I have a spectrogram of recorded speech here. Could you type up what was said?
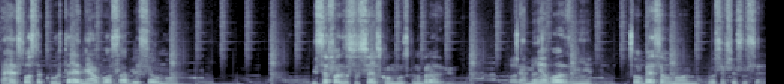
A resposta curta é minha avó saber seu nome. Isso é fazer sucesso com música no Brasil. Se Bota a minha vozinha souber seu nome, você fez sucesso.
